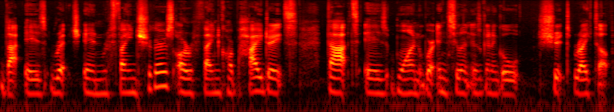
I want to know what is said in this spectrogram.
that is rich in refined sugars or refined carbohydrates, that is one where insulin is going to go shoot right up.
